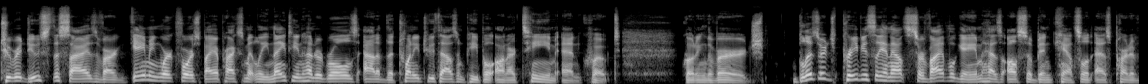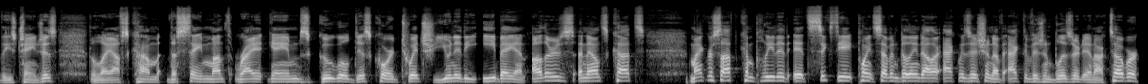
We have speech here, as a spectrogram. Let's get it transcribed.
to reduce the size of our gaming workforce by approximately 1,900 roles out of the 22,000 people on our team, end quote. Quoting The Verge. Blizzard's previously announced survival game has also been canceled as part of these changes. The layoffs come the same month Riot Games, Google, Discord, Twitch, Unity, eBay, and others announced cuts. Microsoft completed its $68.7 billion acquisition of Activision Blizzard in October,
